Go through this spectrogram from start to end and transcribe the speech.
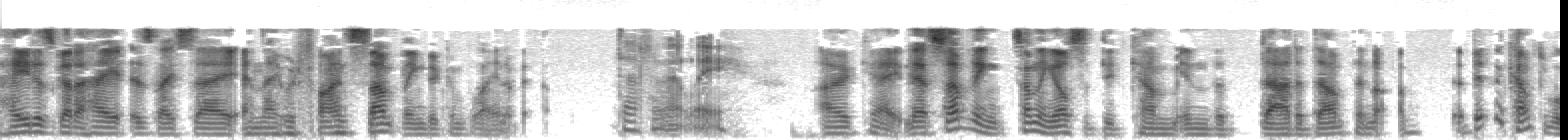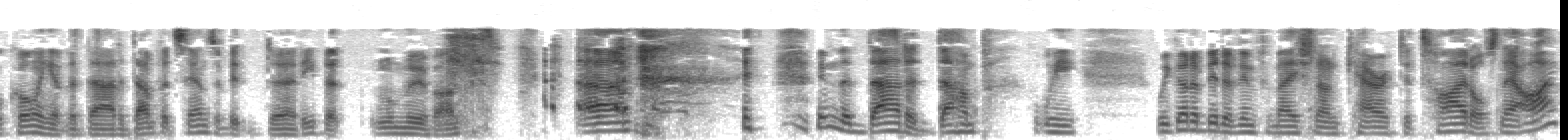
haters got to hate, as they say, and they would find something to complain about. Definitely. Okay. Now something something else that did come in the data dump, and I'm a bit uncomfortable calling it the data dump. It sounds a bit dirty, but we'll move on. um, in the data dump, we we got a bit of information on character titles. Now, I've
